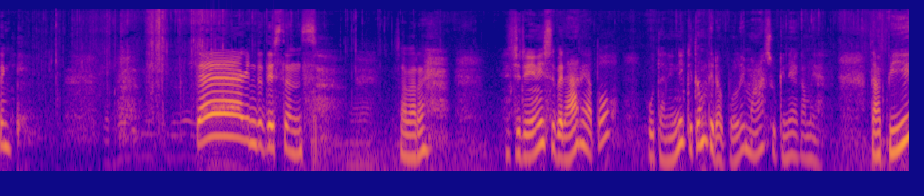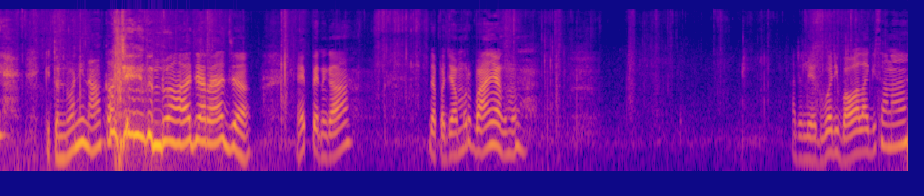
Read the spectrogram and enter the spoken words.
think. There in the distance. Sabar ya. Jadi ini sebenarnya tuh hutan ini kita tidak boleh masuk ini ya kamu ya. Tapi kita dua nih nakal jadi kita dua ajar aja. Happen kah? Dapat jamur banyak mau. Ada lihat dua di bawah lagi sana.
